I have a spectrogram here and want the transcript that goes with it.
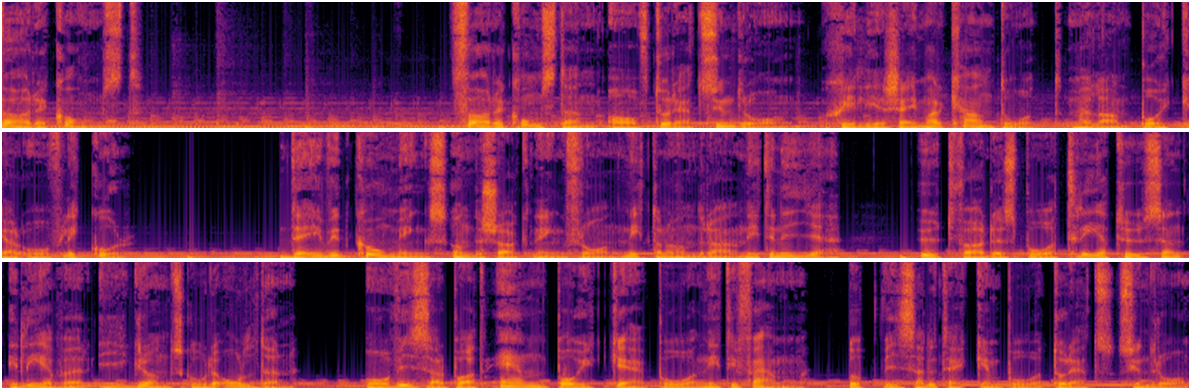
Förekomst Förekomsten av Tourettes syndrom skiljer sig markant åt mellan pojkar och flickor. David Comings undersökning från 1999 utfördes på 3000 elever i grundskoleåldern och visar på att en pojke på 95 uppvisade tecken på Tourettes syndrom.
